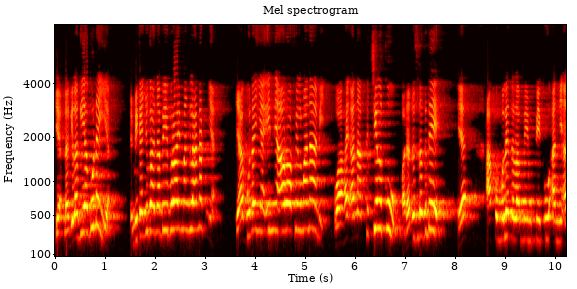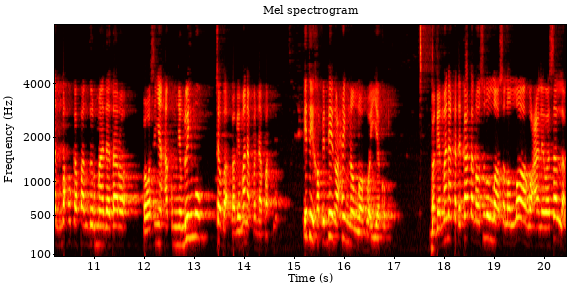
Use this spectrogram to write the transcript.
Ya, lagi-lagi ya bunayya. Demikian juga Nabi Ibrahim manggil anaknya. Ya bunayya inni ara fil manami. Wahai anak kecilku, padahal dia sudah gede, ya. Aku melihat dalam mimpiku anni adbahuka fandur madza tara. Bahwasanya aku menyembelihmu, coba bagaimana pendapatmu? Itu khafiddin rahimanallahu wa iyyakum. Bagaimana kedekatan Rasulullah sallallahu alaihi wasallam.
